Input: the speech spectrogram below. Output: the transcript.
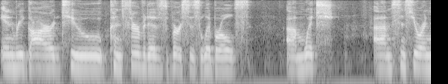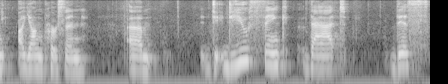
in regard to conservatives versus liberals, um, which, um, since you're an- a young person, um, do do you think that this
